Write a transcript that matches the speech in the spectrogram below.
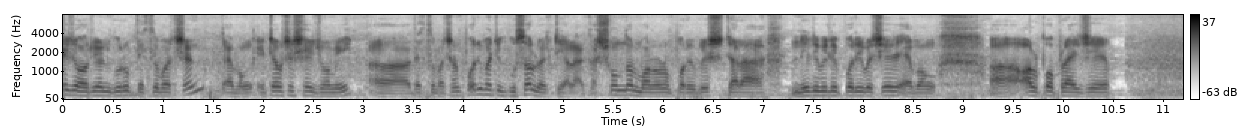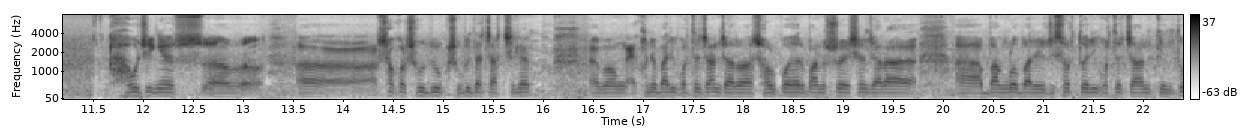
এই যে অরিয়ন গ্রুপ দেখতে পাচ্ছেন, এবং এটা হচ্ছে সেই জমি দেখতে পাচ্ছেন, পরিবারটি গুছালো একটি এলাকা। সুন্দর মনোরম পরিবেশ, যারা নিরিবিলি পরিবেশের এবং অল্প প্রাইজে হাউজিংয়ের সকল সুযোগ সুবিধা চাচ্ছিলেন এবং এখনই বাড়ি করতে চান যারা স্বল্প আয়ের মানুষ রয়েছেন, যারা বাংলো বাড়ির রিসোর্ট তৈরি করতে চান কিন্তু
